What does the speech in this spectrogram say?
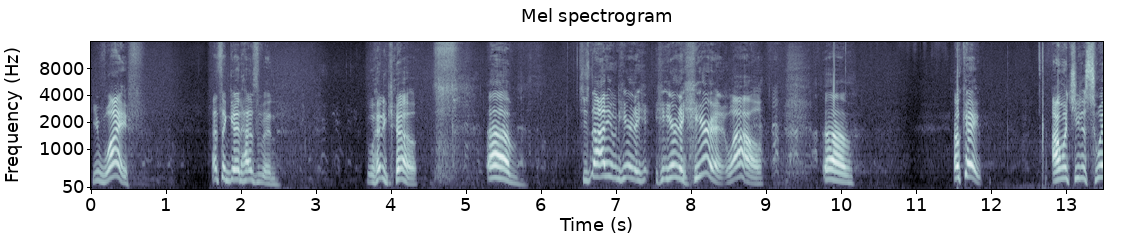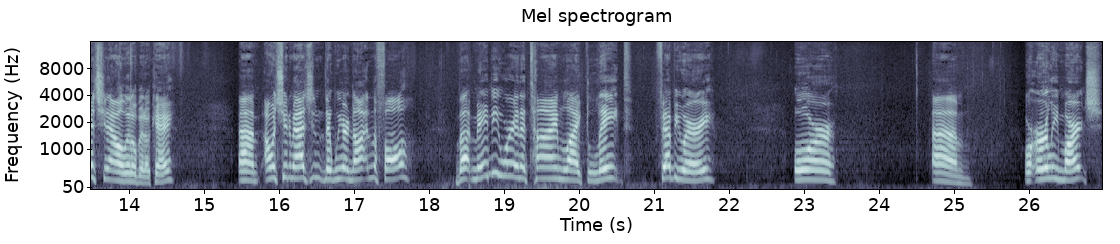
Your wife. That's a good husband. Way to go. Um, she's not even here to here to hear it. Wow. Um, okay, I want you to switch now a little bit. Okay, um, I want you to imagine that we are not in the fall, but maybe we're in a time like late February or, um, or early March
